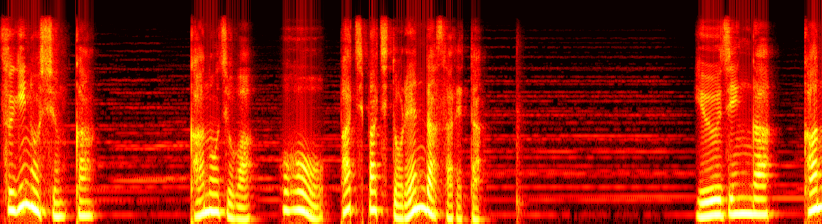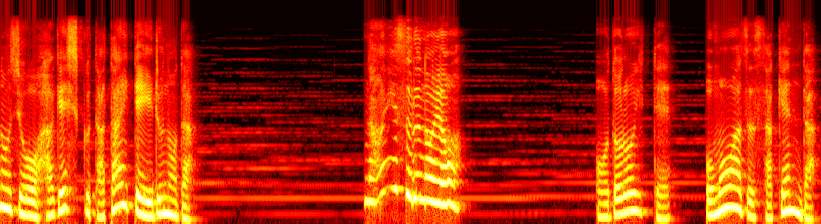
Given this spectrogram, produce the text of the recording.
次の瞬間、彼女は頬をパチパチと連打された。友人が彼女を激しく叩いているのだ。何するのよ？驚いて思わず叫んだ。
